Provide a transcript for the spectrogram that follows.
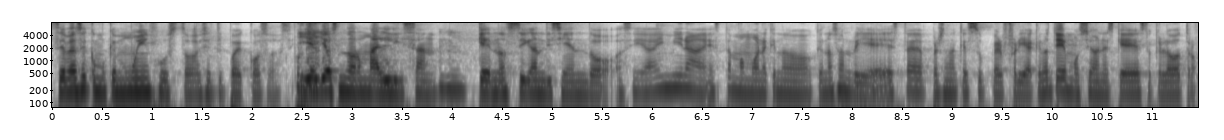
se me hace como que muy injusto ese tipo de cosas. ¿Por Y ellos normalizan Ujú. que nos sigan diciendo así, ay mira, esta mamona que no, que no sonríe, esta persona que es súper fría, que no tiene emociones, que esto, que lo otro.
